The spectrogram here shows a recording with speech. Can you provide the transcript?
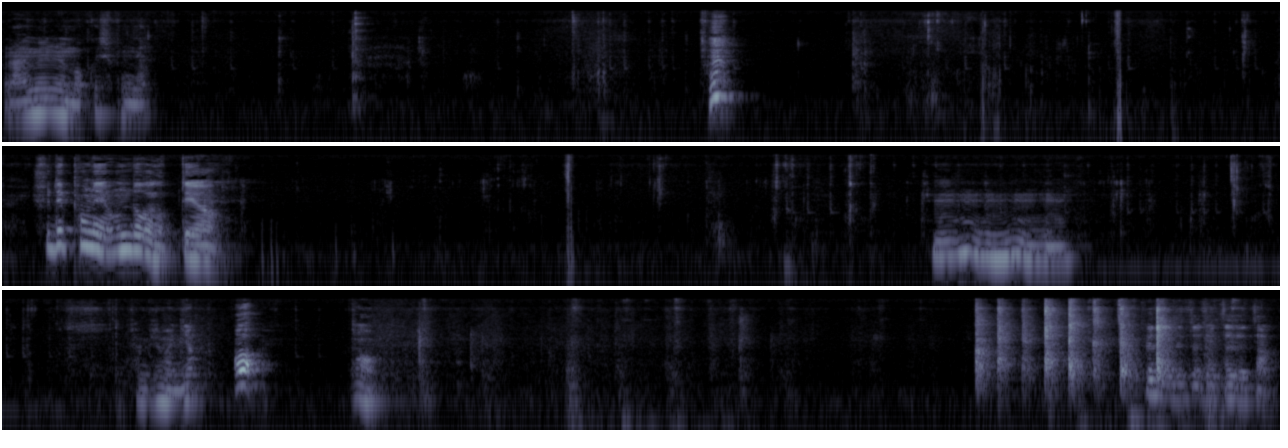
라면을 먹고 싶은데. 헉? 휴대폰의 온도가 높대요 음. 잠시만요 어? 어 됐다 됐다 됐다 됐다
